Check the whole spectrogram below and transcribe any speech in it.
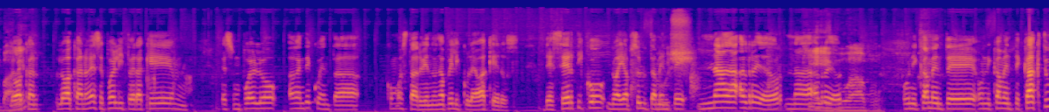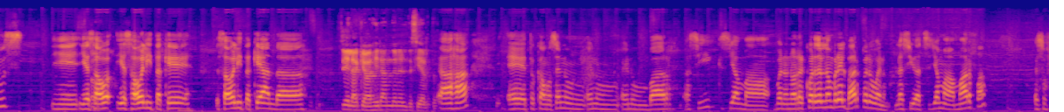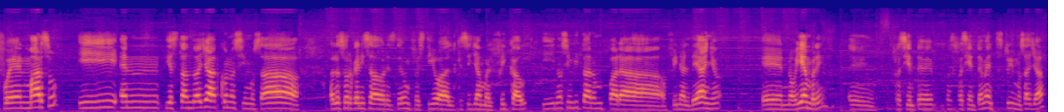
Vale. lo bacano de ese pueblito era que es un pueblo, hagan de cuenta, como estar viendo una película de vaqueros. Desértico, no hay absolutamente nada alrededor, nada alrededor. Únicamente, únicamente cactus y, esa, oh. y esa bolita que, esa bolita que anda. Sí, la que va girando en el desierto. Ajá. Eh, tocamos en un, en, un, en un bar así que se llama, bueno, no recuerdo el nombre del bar, pero bueno, la ciudad se llamaba Marfa. Eso fue en marzo y, en, y estando allá conocimos a, a, los organizadores de un festival que se llama el Freak Out y nos invitaron para final de año, en noviembre, eh, reciente, pues, recientemente estuvimos allá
